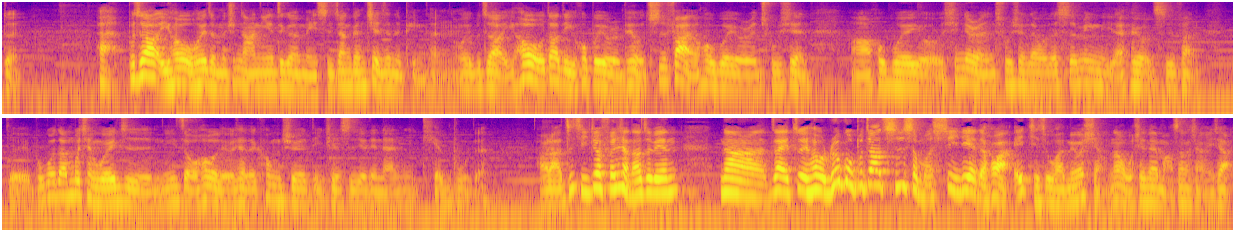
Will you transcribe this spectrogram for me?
对，唉，不知道以后我会怎么去拿捏这个美食章跟健身的平衡。我也不知道以后到底会不会有人陪我吃饭，会不会有人出现啊？会不会有新的人出现在我的生命里来陪我吃饭？对，不过到目前为止，你走后留下的空缺的确是有点难以填补的。好啦，这期就分享到这边。那在最后，如果不知道吃什么系列的话，诶，其实我还没有想。那我现在马上想一下，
